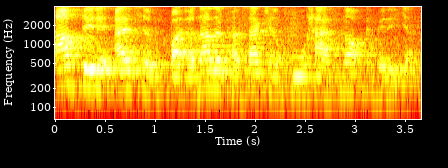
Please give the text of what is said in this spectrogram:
updated item by another transaction who has not committed yet.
